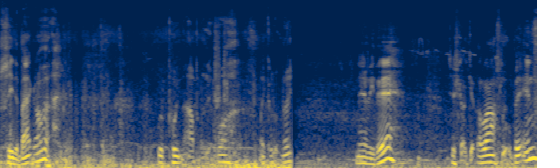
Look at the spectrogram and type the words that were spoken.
See the back of it. We'll point that up a little while, make it look nice. Nearly there. Just got to get the last little bit in.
